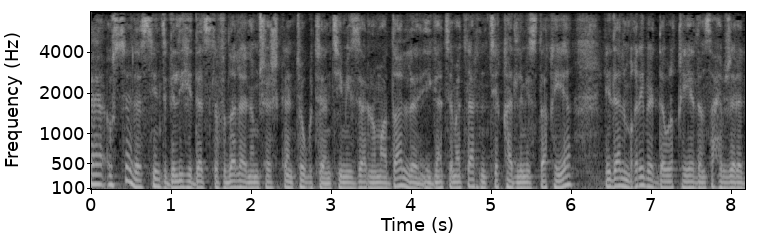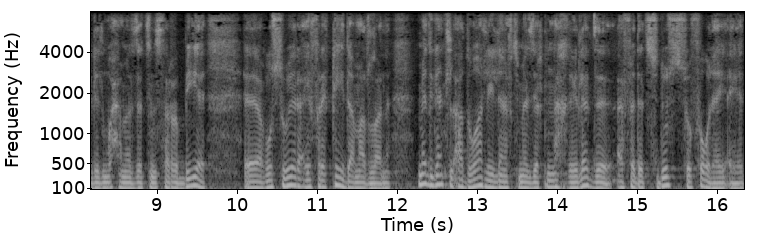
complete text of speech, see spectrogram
أه، أستاذ السين قال لي دات الفضل أنا مشاش كان توقت انت ميزان المضال ايغان تمثال انتقاد المصداقية. لدى المغرب الدولة القيادة صاحب جلاله محمد زاد نصر ربية أه، غسويره أفريقي دا مضلان. ما كانت الأدوار اللي لنا في مزيره النخ غيلاد أفادت سدوس سفوغ الهيئة؟ آه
